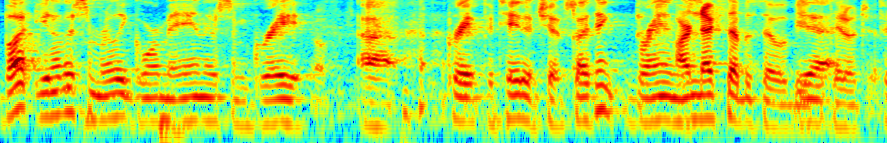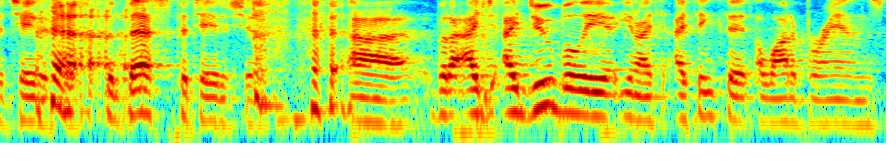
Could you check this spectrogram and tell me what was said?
But you know, there's some really gourmet and there's some great, uh, great potato chips. So I think brands. our next episode would be Yeah, potato chips. Potato chips, the best potato chips. Uh, but I, I do believe, you know, I, th- I think that a lot of brands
